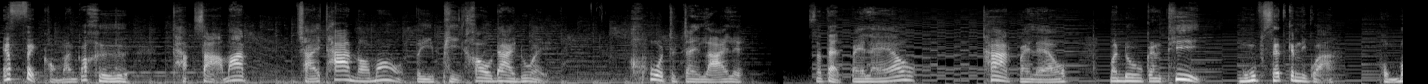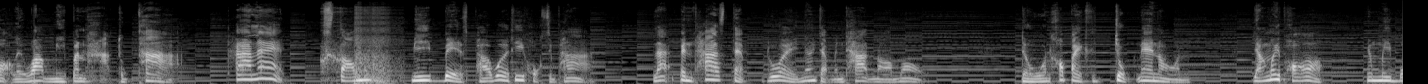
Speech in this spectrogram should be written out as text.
เอฟเฟกของมันก็คือ สามารถใช้ท่า normal ตีผีเข้าได้ด้วย ตรจะใจร้ายเลย สแตทไปแล้วธาตุไปแล้ว มาดูกันที่ move set กันดีกว่า ผมบอกเลยว่ามีปัญหาทุกท่า ท่าแรก Stomp มี Base Power ที่ 65 และเป็นท่า Step ด้วยเนื่องจากเป็นท่า normal โดนเข้าไปคือจุกแน่นอน ยังไม่พอยังมีโบ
